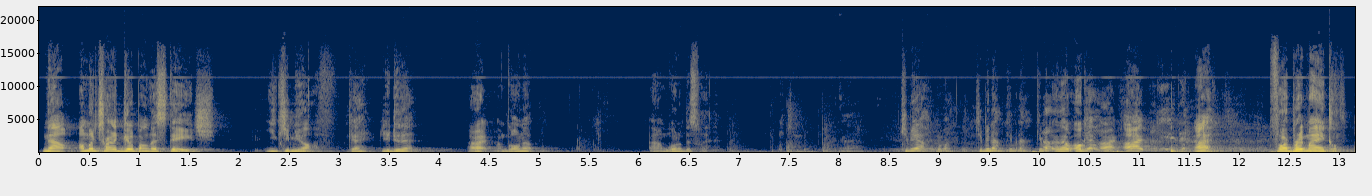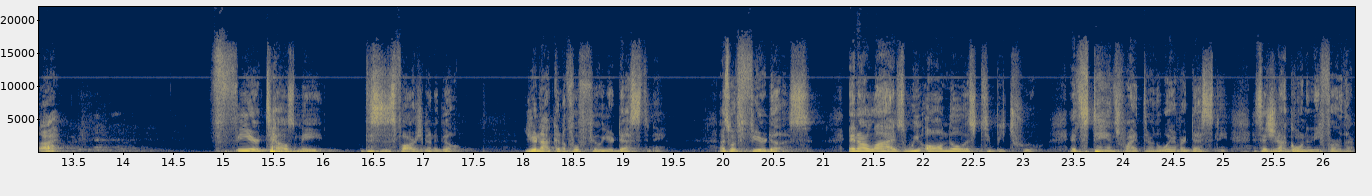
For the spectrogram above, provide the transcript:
Now, I'm going to try to get up on the stage. You keep me off, okay? You do that? All right, I'm going up. I'm going up this way. Keep me out. Come on. Keep me down. Keep me down. Keep me down. Okay, all right, all right. All right. Before I break my ankle, all right? Fear tells me this is as far as you're going to go. You're not going to fulfill your destiny. That's what fear does. In our lives, we all know this to be true. It stands right there in the way of our destiny. It says, You're not going any further.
